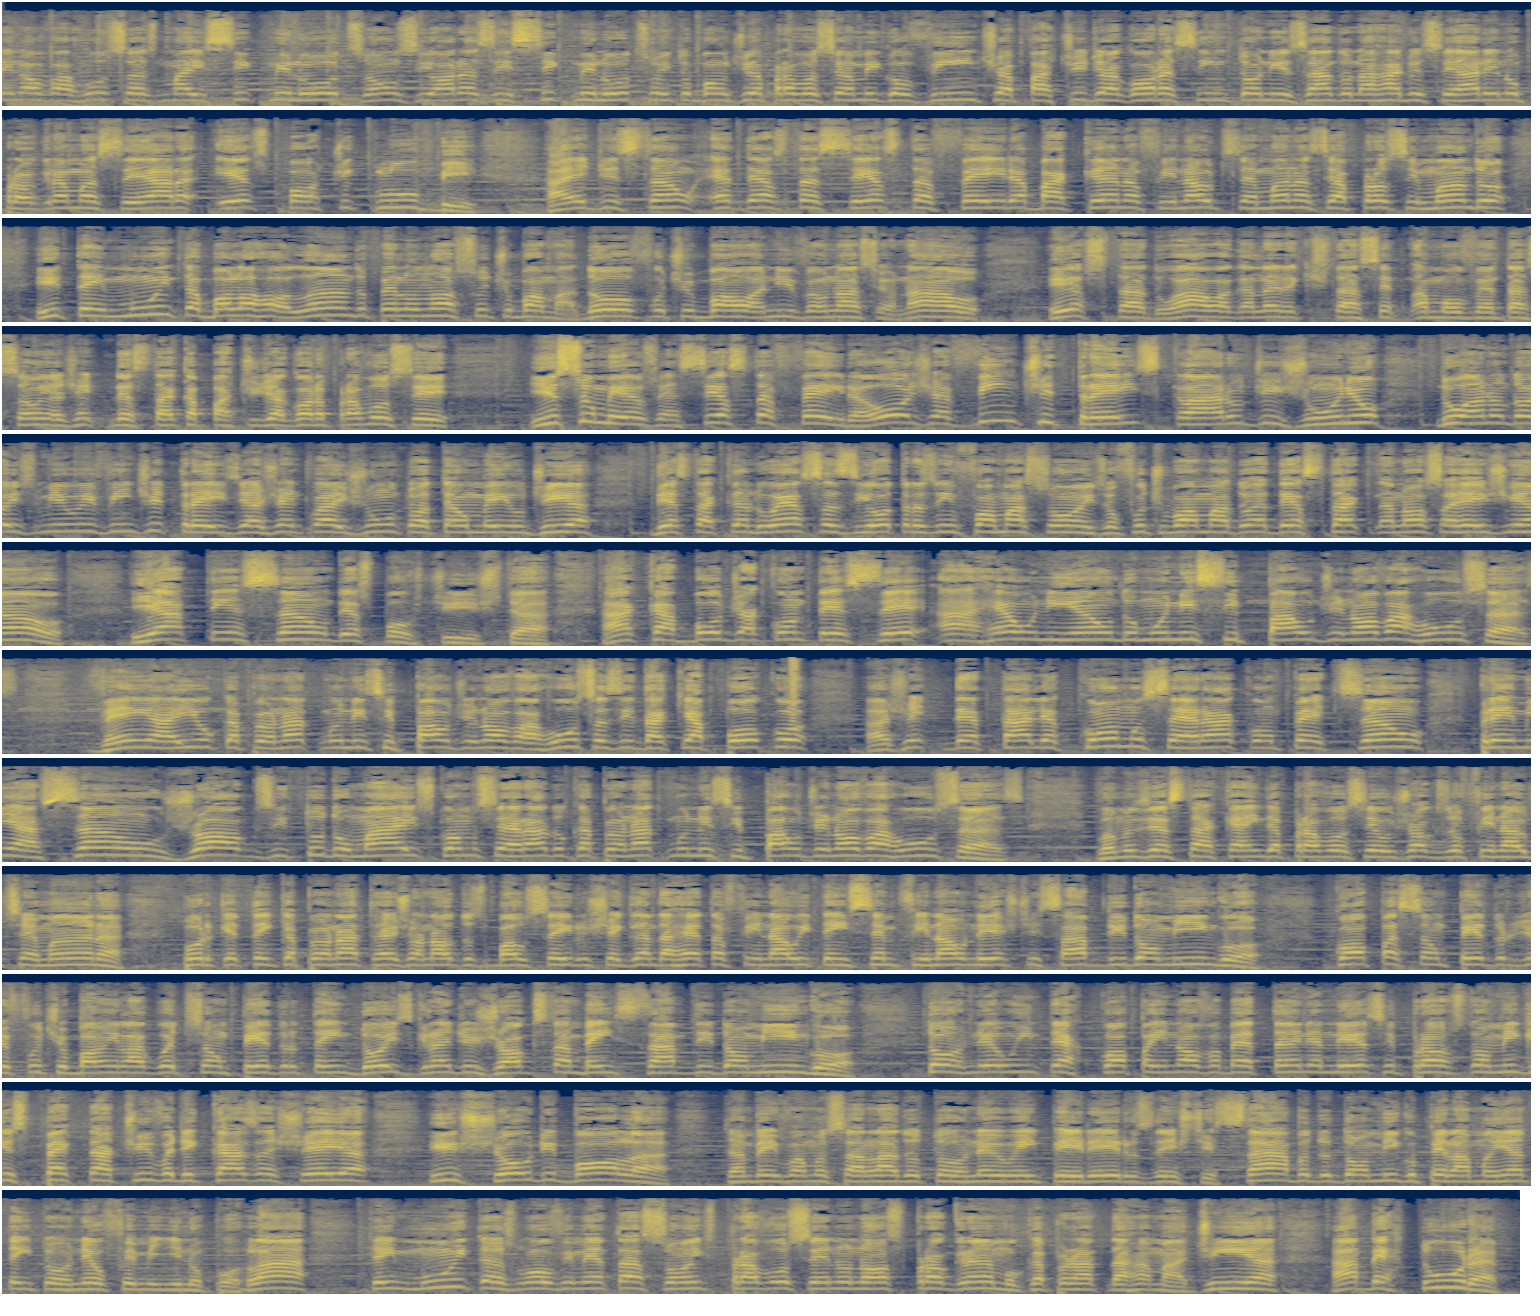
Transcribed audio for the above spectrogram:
Em Nova Russas, mais 5 minutos, 11 horas e 5 minutos. Muito bom dia para você, amigo ouvinte. A partir de agora, sintonizado na Rádio Ceará e no programa Ceará Esporte Clube. A edição é desta sexta-feira, bacana, final de semana se aproximando e tem muita bola rolando pelo nosso futebol amador, futebol a nível nacional, estadual, a galera que está sempre na movimentação e a gente destaca a partir de agora para você. Isso mesmo, é sexta-feira. Hoje é 23, claro, de junho do ano 2023. E a gente vai junto até o meio-dia destacando essas e outras informações. O futebol amador é destaque na nossa região. E atenção, desportista, acabou de acontecer a reunião do Municipal de Nova Russas. Vem aí o Campeonato Municipal de Nova Russas e daqui a pouco a gente detalha como será a competição, premiação, jogos e tudo mais, como será do Campeonato Municipal de Nova Russas. Vamos destacar ainda para você os jogos do final de semana, porque tem Campeonato Regional dos Balseiros chegando à reta final e tem semifinal neste sábado e domingo. Copa São Pedro de Futebol em Lagoa de São Pedro tem dois grandes jogos também sábado e domingo. Torneio Intercopa em Nova Betânia nesse próximo domingo, expectativa de casa cheia e show de bola. Também vamos falar do torneio em Pereiros neste sábado, domingo pela manhã tem torneio feminino por lá. Tem muitas movimentações para você no nosso programa, o Campeonato da Ramadinha, abertura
